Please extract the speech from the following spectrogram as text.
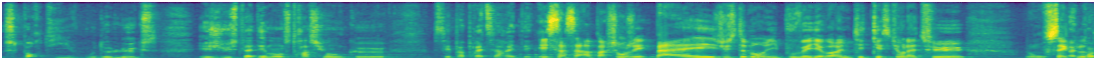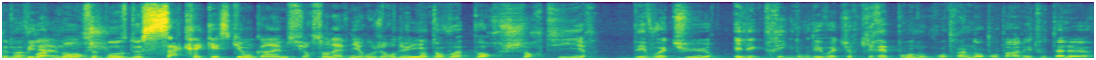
sportives ou de luxe est juste la démonstration que c'est pas prêt de s'arrêter. Et ça, ça va pas changer. Bah, justement, il pouvait y avoir une petite question là-dessus. On sait que l'automobile allemande se pose de sacrées questions quand même sur son avenir aujourd'hui. Quand on voit Porsche sortir des voitures électriques, donc des voitures qui répondent aux contraintes dont on parlait tout à l'heure,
